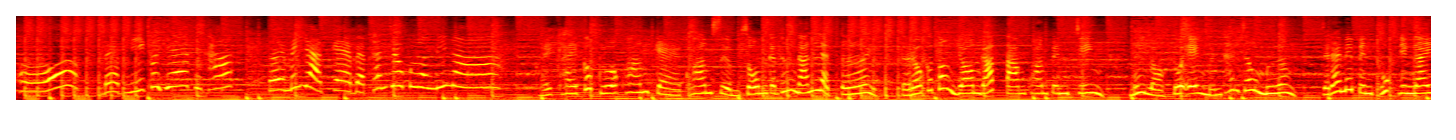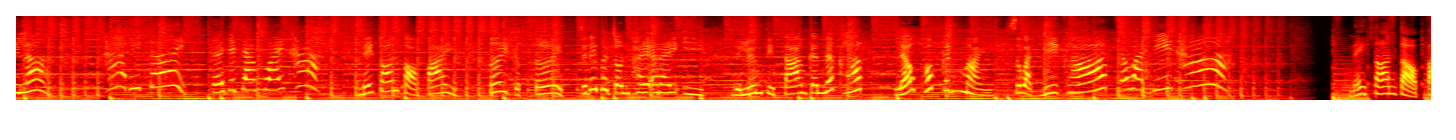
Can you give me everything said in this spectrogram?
โห แบบนี้ก็แย่สิคะ เตยไม่อยากแก่แบบท่านเจ้าเมืองนี่นา ใครๆก็กลัวความแก่ความเสื่อมโทรมกันทั้งนั้นแหละเตย แต่เราก็ต้องยอมรับตามความเป็นจริง ไม่หลอกตัวเองเหมือนท่านเจ้าเมือง จะได้ไม่เป็นทุกข์ยังไงล่ะ ค่ะพี่เตย เตยจะจำไว้ค่ะ ในตอนต่อไป เต้ยกับเตยจะได้ผจญภัยอะไรอีก อย่าลืมติดตามกันนะครับ แล้วพบกันใหม่ สวัสดีครับ สวัสดีค่ะ ในตอนต่อไป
